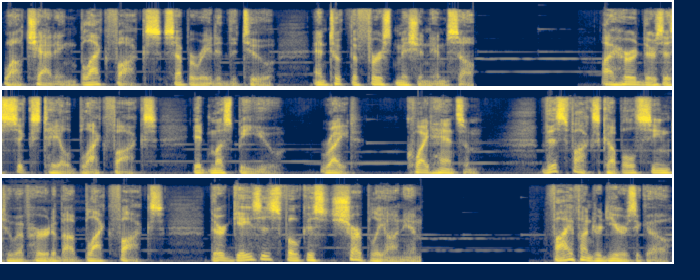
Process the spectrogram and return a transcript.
While chatting, Black Fox separated the two and took the first mission himself. I heard there's a six-tailed black fox. It must be you. Right. Quite handsome. This fox couple seemed to have heard about Black Fox. Their gazes focused sharply on him. 500 years ago,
